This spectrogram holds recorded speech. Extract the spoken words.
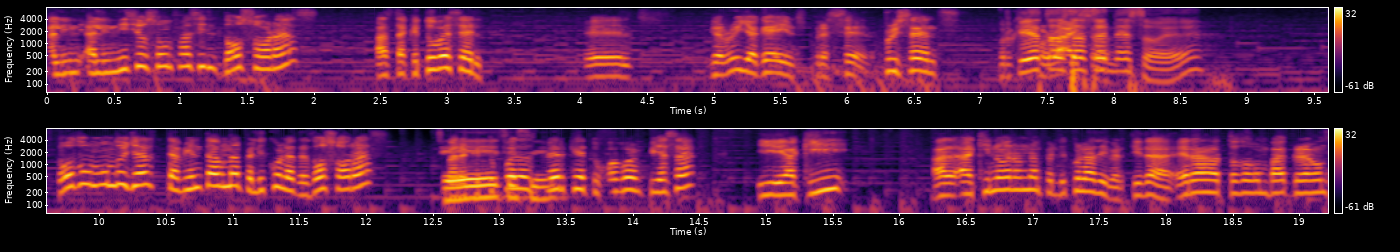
al, in- al inicio son fácil dos horas hasta que tú ves el, el Guerrilla Games present, Presents. Porque ya todos hacen eso, ¿eh? Todo el mundo ya te avienta una película de dos horas para que tú sí, puedas sí. ver que tu juego empieza. Y aquí, aquí no era una película divertida, era todo un background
